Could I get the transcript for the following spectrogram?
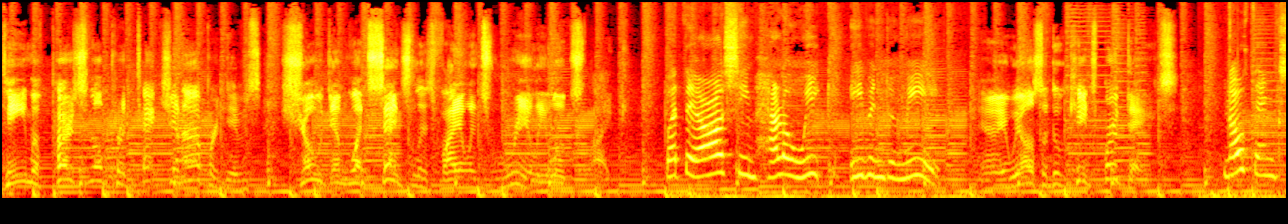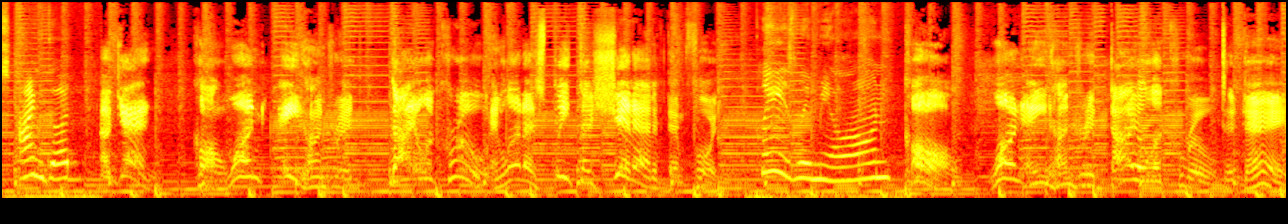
team of personal protection operatives show them what senseless violence really looks like. But they all seem hella weak, even to me. Uh, we also do kids' birthdays. No thanks, I'm good. Again, call 1 800 Dial a Crew and let us beat the shit out of them for you. Please leave me alone. Call 1 800 Dial a Crew today.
